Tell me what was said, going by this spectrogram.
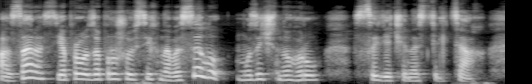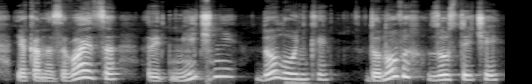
А зараз я про- запрошую всіх на веселу музичну гру, сидячи на стільцях, яка називається Ритмічні долоньки. До нових зустрічей!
